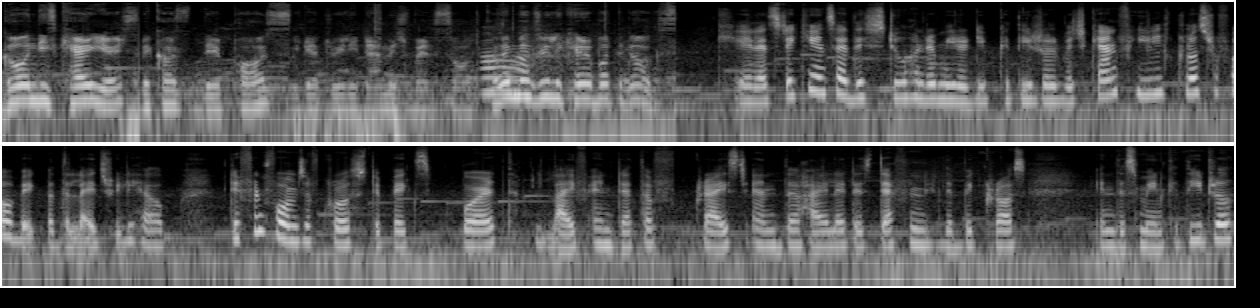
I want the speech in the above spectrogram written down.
go in these carriers because their paws will get really damaged by the salt. Oh. Colombians really care about the dogs. Okay, let's take you inside this 200 meter deep cathedral, which can feel claustrophobic, but the lights really help. Different forms of cross depicts birth, life, and death of Christ, and the highlight is definitely the big cross in this main cathedral.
